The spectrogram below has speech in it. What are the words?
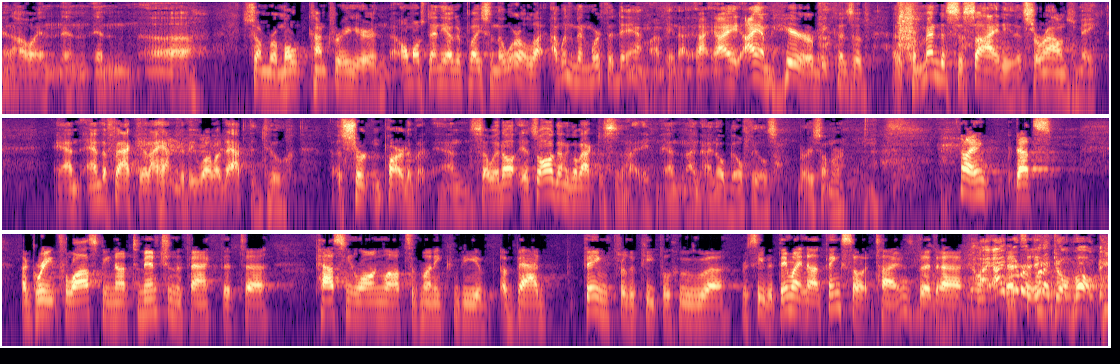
you know, in, in, in uh, some remote country or in almost any other place in the world, I, I wouldn't have been worth a damn. I mean, I, I, I am here because of a tremendous society that surrounds me and, and the fact that I happen to be well adapted to a certain part of it. And so it all, it's all going to go back to society. And I, I know Bill feels very similar. No, I think that's a great philosophy, not to mention the fact that uh, passing along lots of money can be a, a bad thing for the people who uh, receive it. They might not think so at times, but uh, no, I, have never put it to a vote.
